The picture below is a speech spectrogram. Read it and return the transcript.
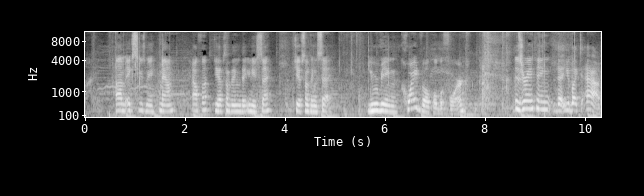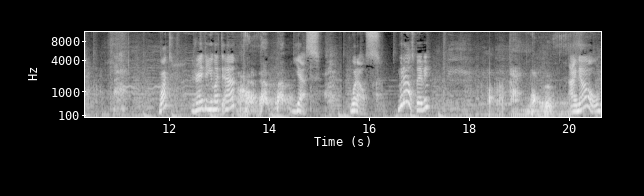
Bye. Um, excuse me, ma'am. Alpha, do you have something that you need to say? Do you have something to say? You were being quite vocal before. Is there anything that you'd like to add? What? Is there anything you'd like to add? Yes. What else? What else, baby? I know.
